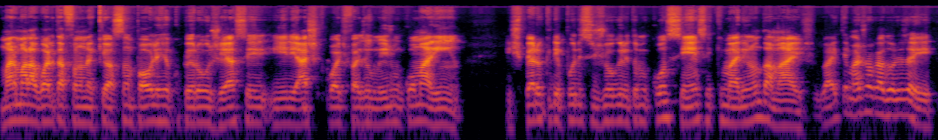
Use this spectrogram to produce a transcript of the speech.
O Mário Malaguari está falando aqui, ó, São Paulo recuperou o Gerson e, ele acha que pode fazer o mesmo com o Marinho. Espero que depois desse jogo ele tome consciência que Marinho não dá mais. Vai ter mais jogadores aí.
